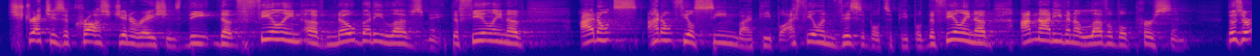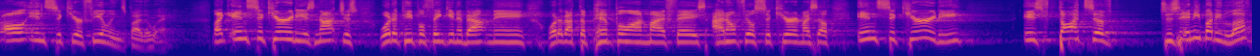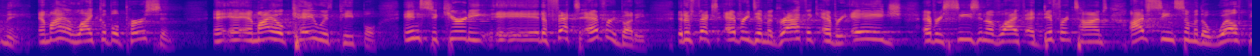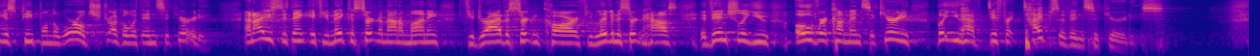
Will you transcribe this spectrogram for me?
stretches across generations. The, the feeling of nobody loves me, the feeling of I don't, I don't feel seen by people, I feel invisible to people, the feeling of I'm not even a lovable person. Those are all insecure feelings, by the way. Like insecurity is not just what are people thinking about me? What about the pimple on my face? I don't feel secure in myself. Insecurity is thoughts of does anybody love me? Am I a likable person? Am I okay with people? Insecurity, it affects everybody. It affects every demographic, every age, every season of life at different times. I've seen some of the wealthiest people in the world struggle with insecurity. And I used to think if you make a certain amount of money, if you drive a certain car, if you live in a certain house, eventually you overcome insecurity, but you have different types of insecurities.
